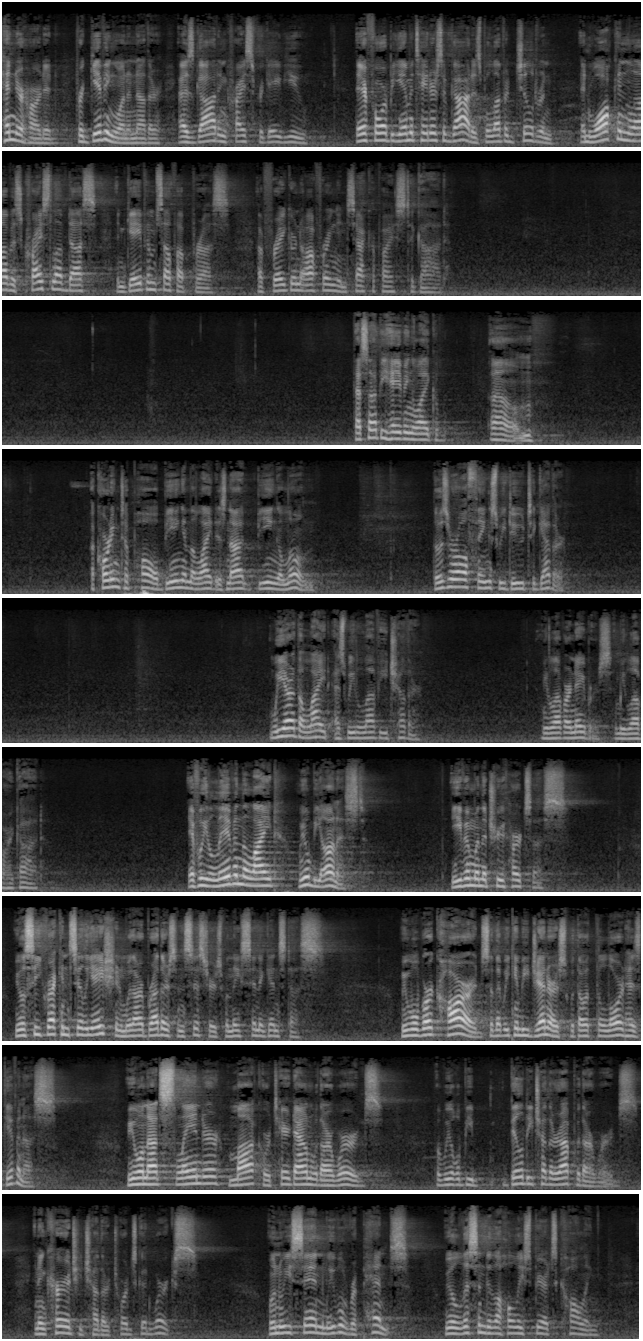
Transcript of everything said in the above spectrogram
tenderhearted, forgiving one another, as God in Christ forgave you. Therefore, be imitators of God as beloved children, and walk in love as Christ loved us and gave himself up for us, a fragrant offering and sacrifice to God. That's not behaving like um, according to Paul, being in the light is not being alone. Those are all things we do together. We are the light as we love each other. We love our neighbors and we love our God. If we live in the light, we will be honest, even when the truth hurts us. We will seek reconciliation with our brothers and sisters when they sin against us. We will work hard so that we can be generous with what the Lord has given us. We will not slander, mock, or tear down with our words, but we will be, build each other up with our words and encourage each other towards good works. When we sin, we will repent. We will listen to the Holy Spirit's calling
